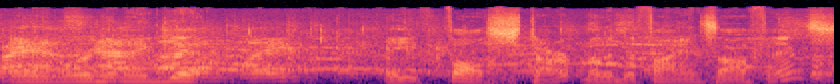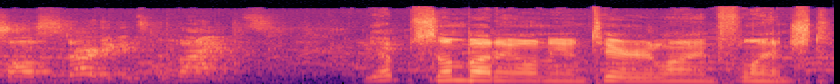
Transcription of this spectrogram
and we're going to get a false start by the Defiance offense. False start against Defiance. Yep, somebody on the interior line flinched.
